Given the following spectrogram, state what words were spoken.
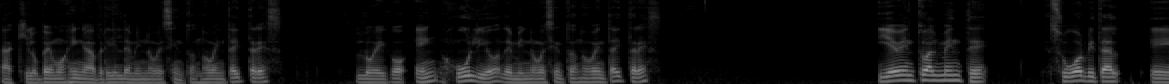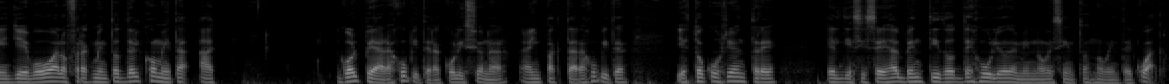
Aquí los vemos en abril de 1993, luego en julio de 1993 y eventualmente su orbital eh, llevó a los fragmentos del cometa a golpear a Júpiter, a colisionar, a impactar a Júpiter. Y esto ocurrió entre el 16 al 22 de julio de 1994.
